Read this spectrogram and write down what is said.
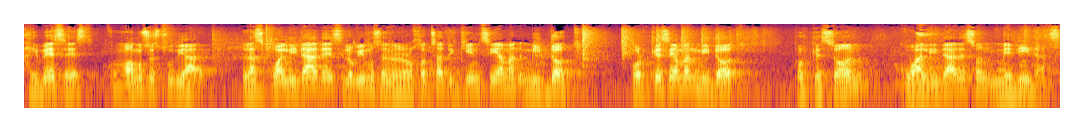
Hay veces, como vamos a estudiar, las cualidades, lo vimos en el Rojot Tzadikim, se llaman midot. ¿Por qué se llaman midot? Porque son cualidades, son medidas.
